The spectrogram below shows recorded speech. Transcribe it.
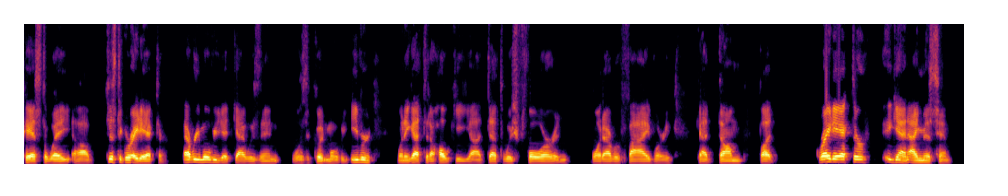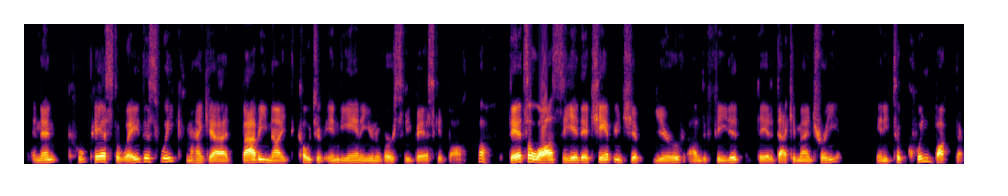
passed away. Uh, just a great actor. Every movie that guy was in was a good movie. Even when he got to the hokey uh, Death Wish 4 and whatever, 5, where he got dumb. But great actor. Again, I miss him. And then who passed away this week? My God, Bobby Knight, coach of Indiana University basketball. Oh, that's a loss. He had that championship year undefeated. They had a documentary, and he took Quinn Buckner,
